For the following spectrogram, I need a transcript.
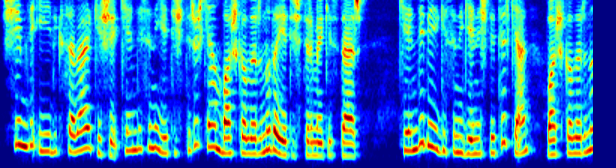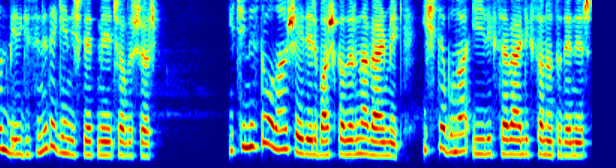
Şimdi iyiliksever kişi kendisini yetiştirirken başkalarını da yetiştirmek ister. Kendi bilgisini genişletirken başkalarının bilgisini de genişletmeye çalışır. İçimizde olan şeyleri başkalarına vermek, işte buna iyilikseverlik sanatı denir.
